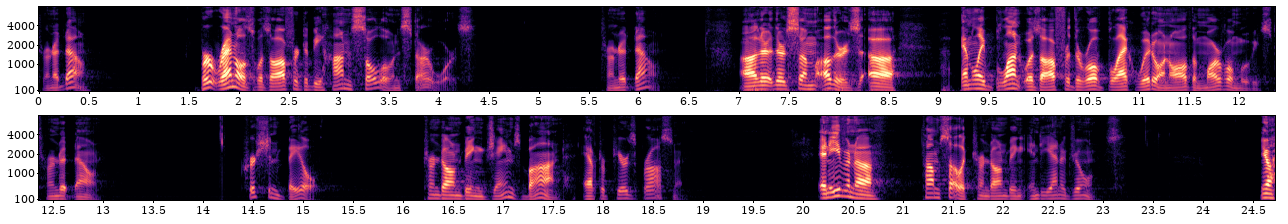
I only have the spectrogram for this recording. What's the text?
Turn it down. Burt Reynolds was offered to be Han Solo in Star Wars. Turn it down. Uh, there, there's some others. Uh, Emily Blunt was offered the role of Black Widow in all the Marvel movies, turned it down. Christian Bale turned down being James Bond after Pierce Brosnan. And even uh, Tom Selleck turned down being Indiana Jones. You know,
